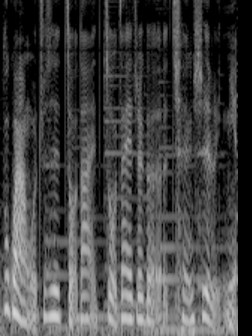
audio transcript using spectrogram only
不管我就是走到走在这个城市里面，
